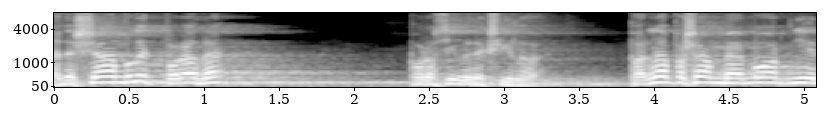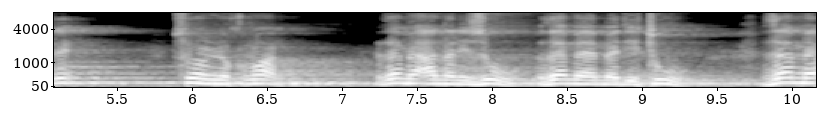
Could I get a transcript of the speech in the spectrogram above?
Edhe shembullit, por edhe porosive dhe këshillave. Për na për shembull me marr njeri suren Luqman dhe me analizu dhe me meditu dhe me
